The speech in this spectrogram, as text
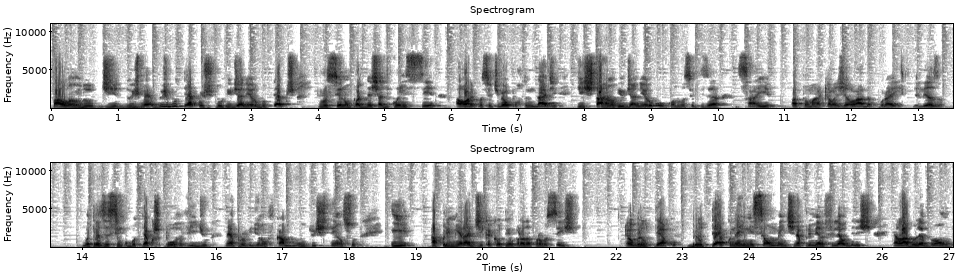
falando de, dos, dos botecos do Rio de Janeiro, botecos que você não pode deixar de conhecer a hora que você tiver a oportunidade de estar no Rio de Janeiro ou quando você quiser sair para tomar aquela gelada por aí, beleza? Vou trazer cinco botecos por vídeo, né, para o vídeo não ficar muito extenso. E a primeira dica que eu tenho para dar para vocês é o Brilteco. Brilteco, né, inicialmente, né, primeira filial deles é lá do Leblon.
